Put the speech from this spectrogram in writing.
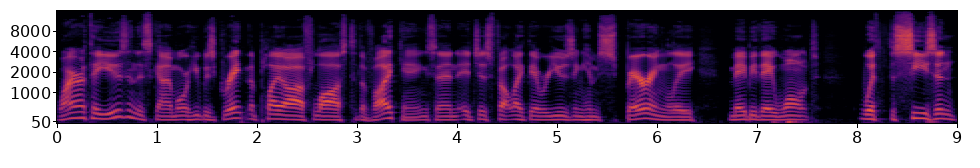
why aren't they using this guy more? He was great in the playoff loss to the Vikings, and it just felt like they were using him sparingly. Maybe they won't with the season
